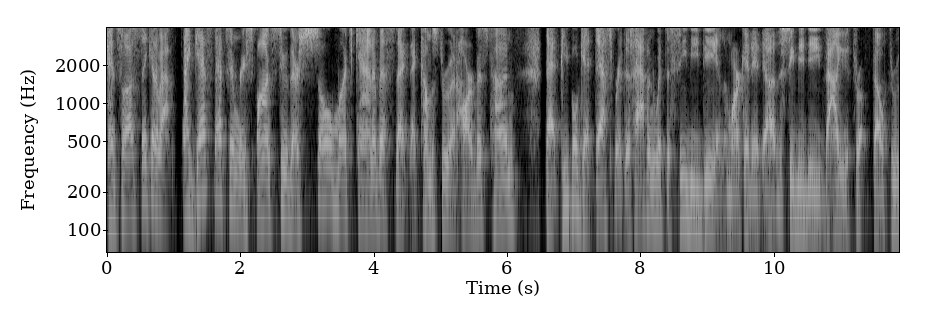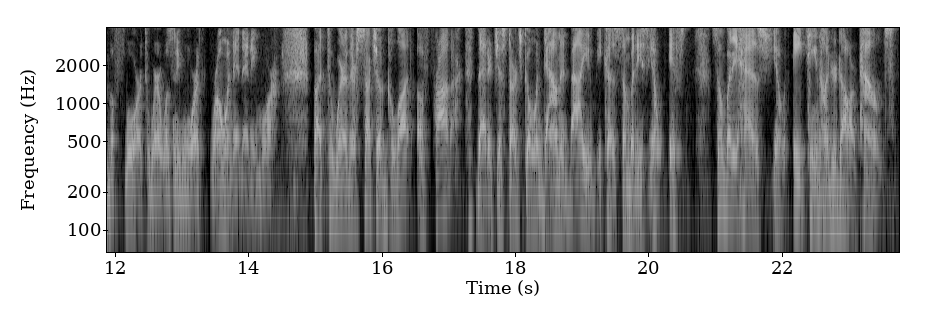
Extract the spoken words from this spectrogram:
And so I was thinking about, I guess that's in response to there's so much cannabis that, that comes through at harvest time that people get desperate. This happened with the CBD in the market. It, uh, the CBD value thr fell through the floor to where it wasn't even worth growing it anymore. But to where there's such a glut of product that it just starts going down in value because somebody's, you know, if somebody has, you know, $1,800 pounds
